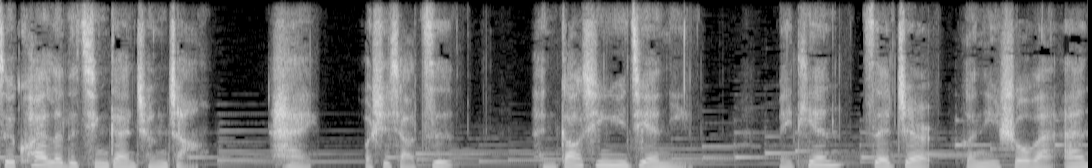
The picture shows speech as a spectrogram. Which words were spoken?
最快乐的情感成长。嗨，我是小资，很高兴遇见你。每天在这儿和你说晚安。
